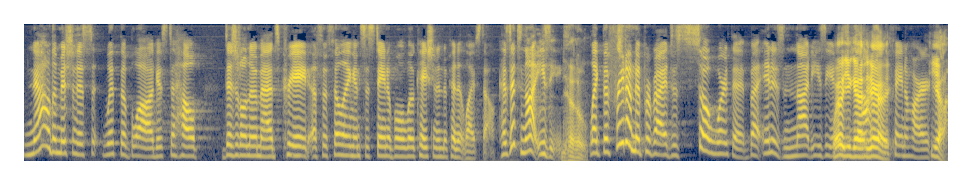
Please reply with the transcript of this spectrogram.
Now the mission is with the blog is to help digital nomads create a fulfilling and sustainable location independent lifestyle because it's not easy. No. Like the freedom it provides is so worth it, but it is not easy. Well, it's you got- not yeah. faint of heart. Yeah.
